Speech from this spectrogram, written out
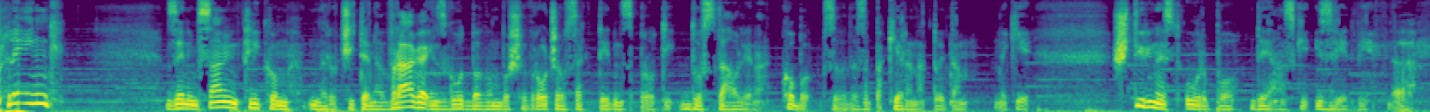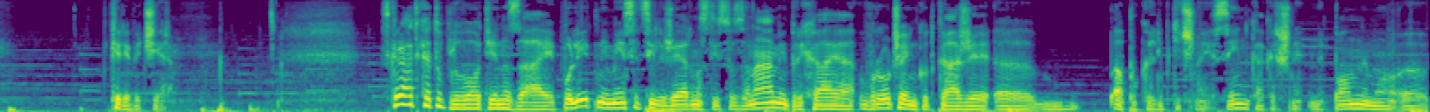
plink. Z enim samim klikom naročite na vraga, in zgodba vam bo še vroča vsak teden sproti dostavljena, ko bo seveda zapakirana, to je tam nekje 14 ur po dejanski izvedbi, uh, ker je večer. Skratka, toplovod je nazaj, poletni meseci ležernosti so za nami, prihaja vroča in kot kaže uh, apokaliptična jesen, kakršne ne pomnimo. Uh,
